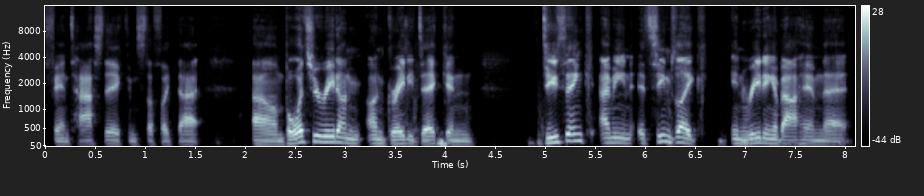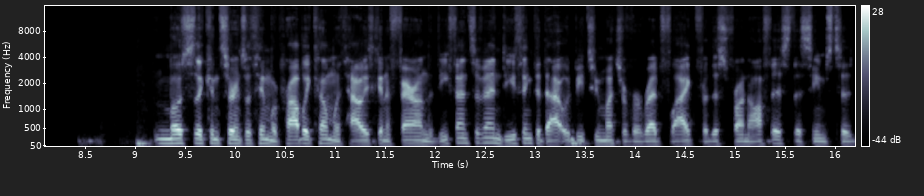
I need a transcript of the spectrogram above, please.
fantastic and stuff like that. Um, but what's your read on on Gradey Dick and do you think? I mean, it seems like in reading about him that most of the concerns with him would probably come with how he's going to fare on the defensive end. Do you think that that would be too much of a red flag for this front office that seems to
